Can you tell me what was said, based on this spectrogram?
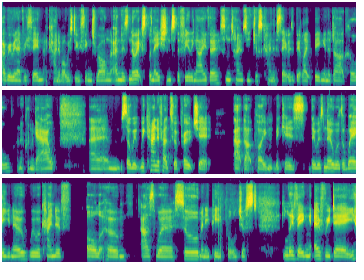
I ruin everything. I kind of always do things wrong. And there's no explanation to the feeling either. Sometimes you just kind of say it was a bit like being in a dark hole and I couldn't get out. Um, so we, we kind of had to approach it at that point because there was no other way, you know, we were kind of all at home, as were so many people just living every day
